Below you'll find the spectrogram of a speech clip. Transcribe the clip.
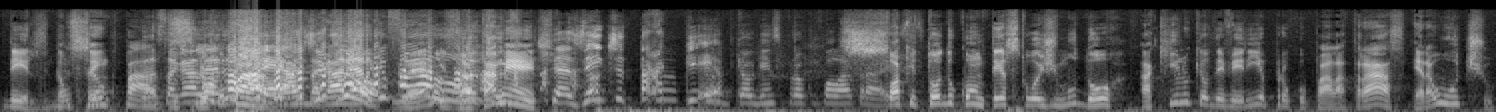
deles. Então, sem Despreocupados. Dessa galera Despreocupado. certa, a galera que né? foi. Exatamente. Se a gente tá aqui, é porque alguém se preocupou lá atrás. Só que todo o contexto hoje mudou. Aquilo que eu deveria preocupar lá atrás era útil.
